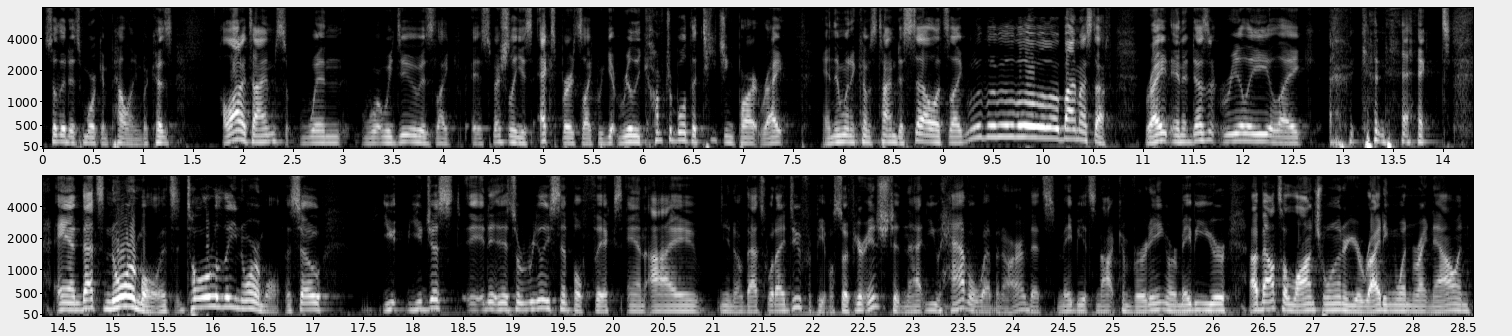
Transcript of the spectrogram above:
so that it's more compelling. Because a lot of times when what we do is like especially as experts like we get really comfortable with the teaching part right? And then when it comes time to sell it's like blah, blah, blah, buy my stuff right? And it doesn't really like connect. And that's normal. It's totally normal. So you you just it, it's a really simple fix and i you know that's what i do for people. So if you're interested in that you have a webinar that's maybe it's not converting or maybe you're about to launch one or you're writing one right now and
